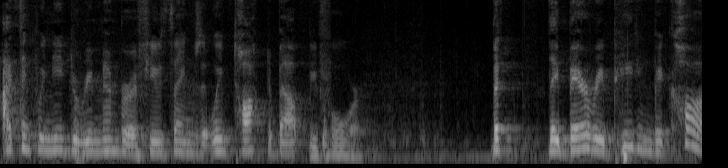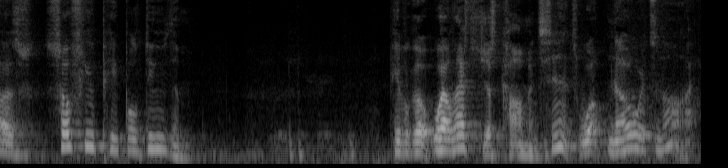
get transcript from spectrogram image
I think we need to remember a few things that we've talked about before. But they bear repeating because so few people do them. People go, well, that's just common sense. Well, no, it's not.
